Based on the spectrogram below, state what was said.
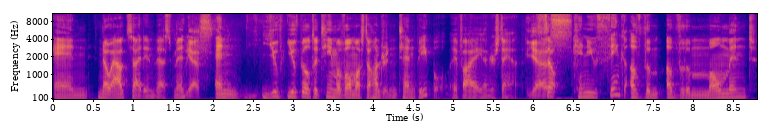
and no outside investment. Yes. and you've you've built a team of almost 110 people, if I understand. Yes. So, can you think of the of the moment?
